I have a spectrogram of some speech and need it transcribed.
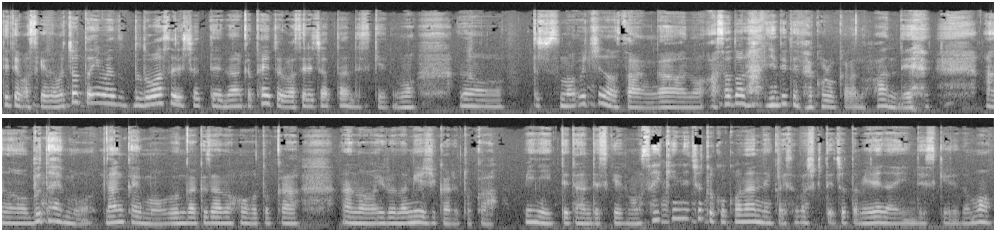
出てますけどもちょっと今ど忘れしちゃってなんかタイトル忘れちゃったんですけれどもあの私その内野さんがあの朝ドラに出てた頃からのファンであの舞台も何回も文学座の方とかあのいろんなミュージカルとか見に行ってたんですけれども最近ねちょっとここ何年か忙しくてちょっと見れないんですけれども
